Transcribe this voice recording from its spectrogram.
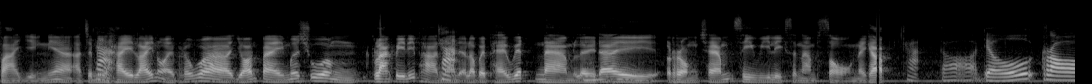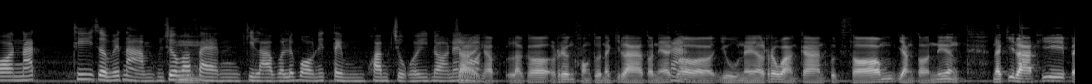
ฝ่ายหญิงเนี่ยอาจจะมีค่ะไฮไลท์หน่อย เพราะว่าย้อนไปเมื่อช่วงกลางปีที่ผ่านมาค่ะเนี่ยเราไปแพ้เวียดนามเลยได้รองแชมป์ซีวีลีกสนาม 2 นะครับ ค่ะ ก็เดี๋ยวรอนัด ที่เจอเวียดนามผมเชื่อว่าอืมแฟนกีฬาวอลเลย์บอลนี่เต็มความจุของอินดอร์แน่ใช่นอนครับ แล้วก็เรื่องของตัวนักกีฬาตอนนี้ค่ะก็อยู่ในระหว่างการฝึกซ้อมอย่างต่อเนื่อง นักกีฬาที่ไป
